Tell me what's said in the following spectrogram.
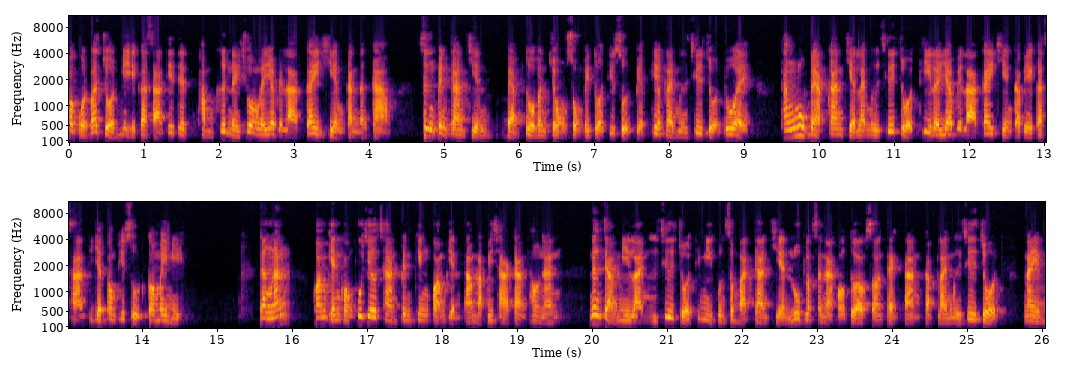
ปรากฏว่าโจทย์มีเอกสารที่จะทำขึ้นในช่วงระยะเวลาใกล้เคียงกันดังกล่าว ซึ่งเป็นการเขียนแบบตัวบรรจงส่งไปตรวจพิสูจน์เปรียบเทียบลายมือชื่อโจทย์ด้วย ทั้งรูปแบบการเขียนลายมือชื่อโจทย์ที่ระยะเวลาใกล้เคียงกับเอกสารที่จะต้องพิสูจน์ก็ไม่มี ดังนั้นความเห็นของผู้เชี่ยวชาญเป็นเพียงความเห็นตามหลักวิชาการเท่านั้น เนื่องจากมีลายมือชื่อโจทย์ที่มีคุณสมบัติการเขียนรูปลักษณะของตัวอักษรแตกต่างกับลายมือชื่อโจทย์ ในใบ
